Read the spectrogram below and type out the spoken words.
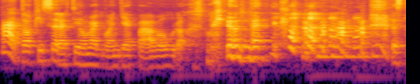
Hát, aki szereti, ha meg van gyepálva, urak, azok jönnek. Ezt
